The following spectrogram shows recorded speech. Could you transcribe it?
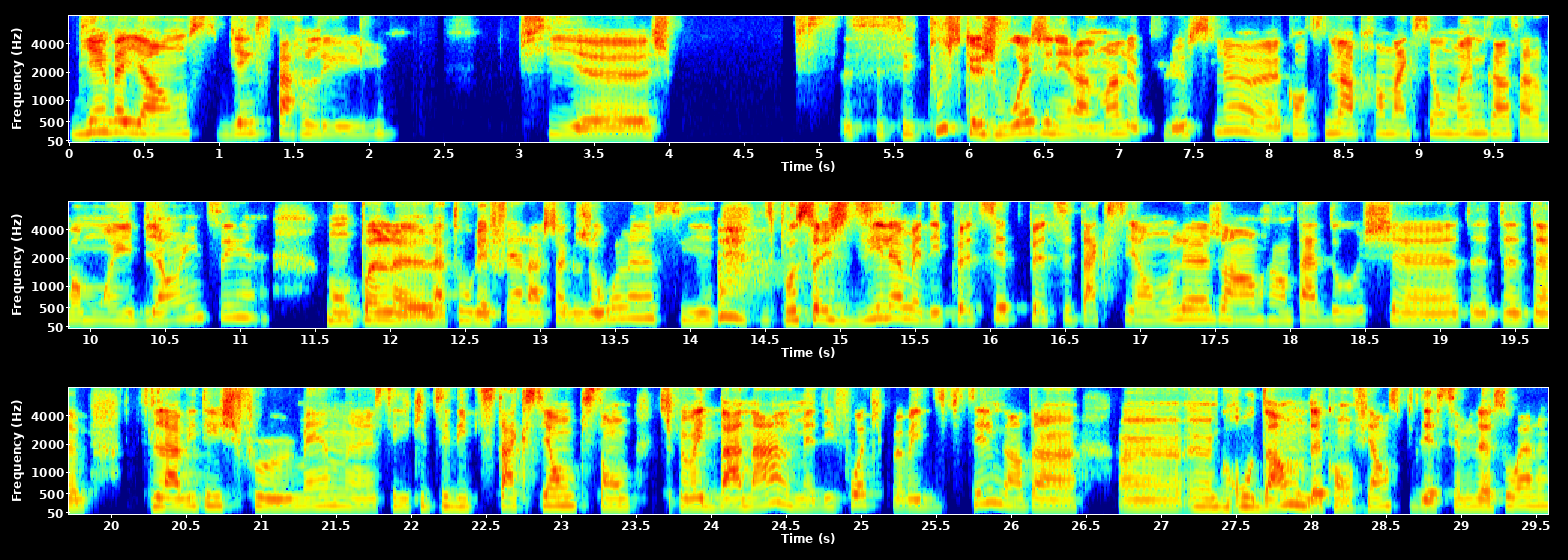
bienveillance, bien se parler. Puis euh, je c'est tout ce que je vois généralement le plus. Là. Euh, continuer à prendre action même quand ça va moins bien. Tu sais. Monte pas la tour Eiffel à chaque jour. C'est pas ça que je dis, là, mais des petites, petites actions, là, genre prendre ta douche, euh, te, laver tes cheveux, même. Euh, c'est des petites actions qui sont qui peuvent être banales, mais des fois qui peuvent être difficiles quand tu as un, gros down de confiance et d'estime de soi. Là.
